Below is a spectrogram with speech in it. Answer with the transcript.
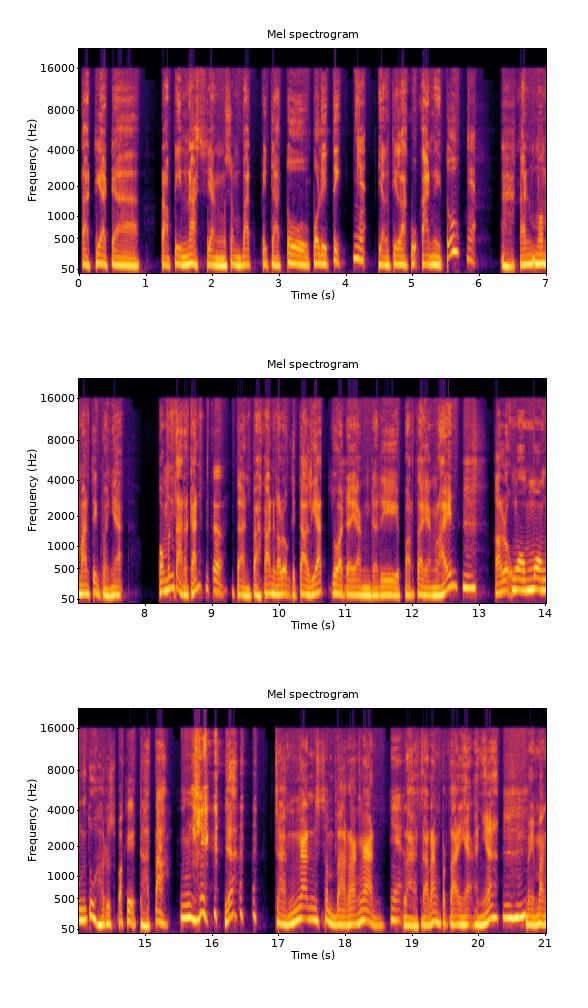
tadi ada Rapinas yang sempat pidato politik Ya. yang dilakukan itu Ya. nah, kan memancing banyak komentar kan Betul. dan bahkan kalau kita lihat tuh ada yang dari partai yang lain Hmm. kalau ngomong itu harus pakai data ya jangan sembarangan Ya. nah sekarang pertanyaannya Mhm. memang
